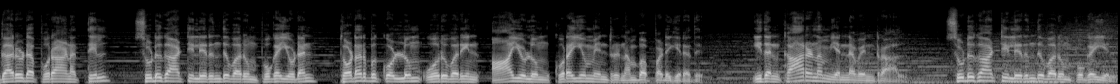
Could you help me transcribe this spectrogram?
கருட புராணத்தில் சுடுகாட்டிலிருந்து வரும் புகையுடன் தொடர்பு கொள்ளும் ஒருவரின் ஆயுளும் குறையும் என்று நம்பப்படுகிறது. இதன் காரணம் என்னவென்றால் சுடுகாட்டிலிருந்து வரும் புகையில்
